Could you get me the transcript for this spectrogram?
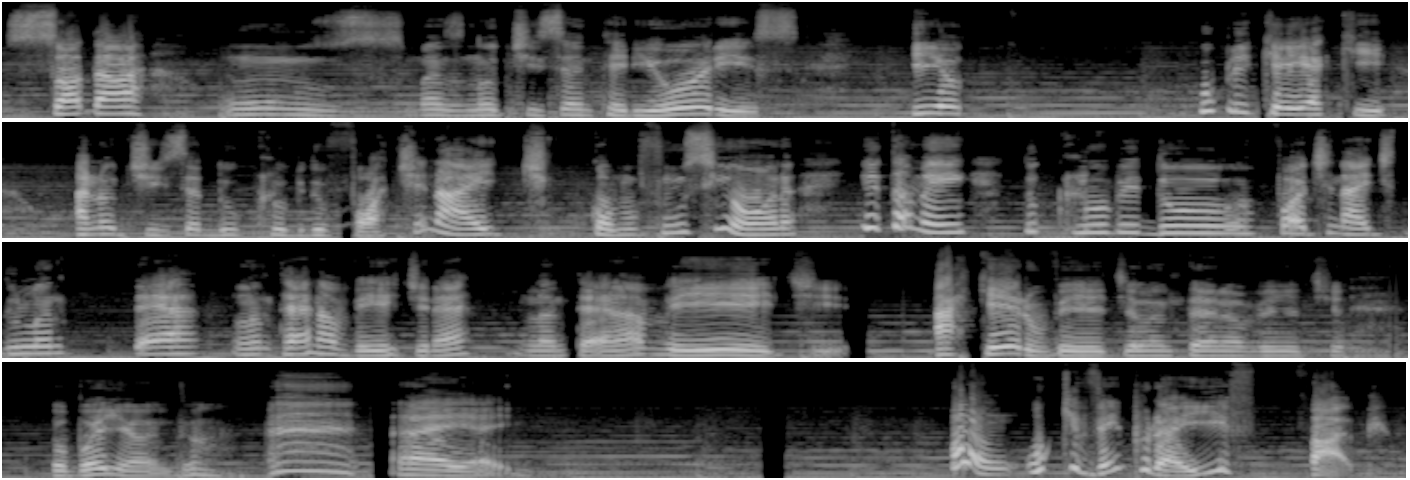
só dar uns umas notícias anteriores que eu publiquei aqui a notícia do clube do Fortnite, como funciona, e também do clube do Fortnite do Lanter Lanterna Verde, né? Lanterna Verde. Arqueiro Verde, Lanterna Verde. Tô boiando. Ai, ai. Bom, o que vem por aí, Fábio?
